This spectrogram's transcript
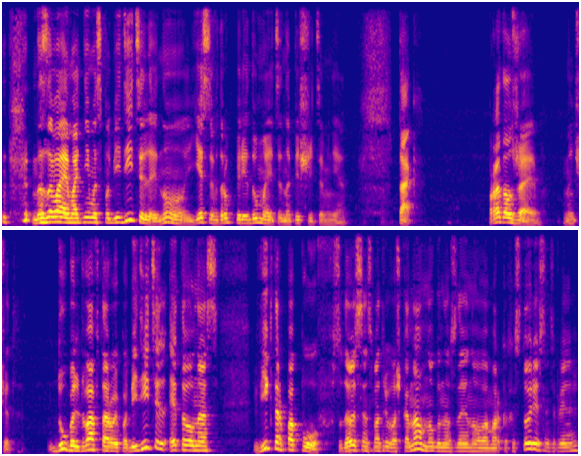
называем одним из победителей. Ну, если вдруг передумаете, напишите мне. Так, продолжаем. Значит, дубль 2, второй победитель. Это у нас Виктор Попов. С удовольствием смотрю ваш канал, много узнаю нового о марках истории.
